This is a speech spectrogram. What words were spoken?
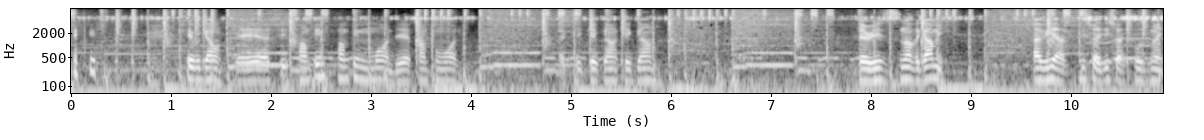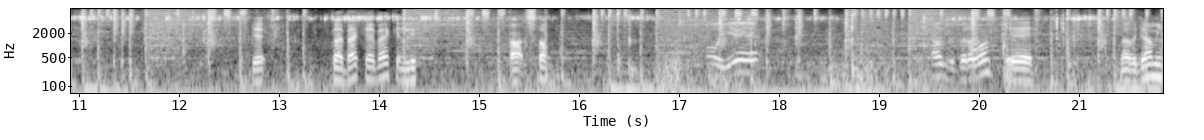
Keep it going. Yeah, yeah, that's it. Pump him, pump him more. Yeah, pump him more. That's it. Keep going, keep going. There he is. It's another gummy. Over here. This way, this way, towards me. Yeah. Go back, go back and lift. Alright, stop. Oh, yeah. That was a better one. Yeah. Another gummy.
